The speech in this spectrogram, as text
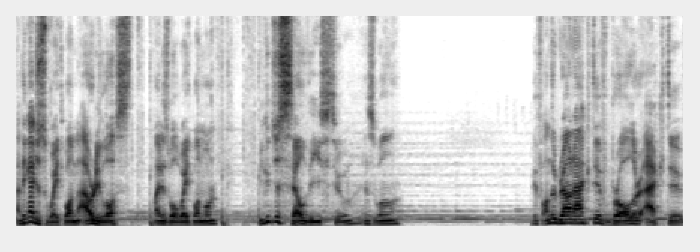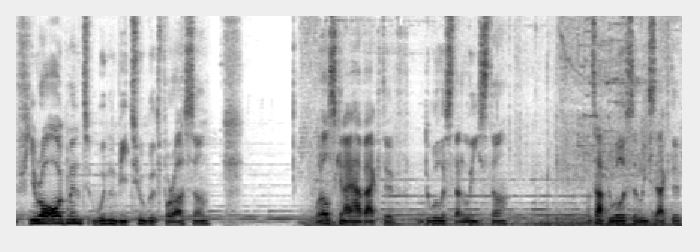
I think I just wait one. I already lost. Might as well wait one more. We could just sell these two as well. If Underground active, Brawler active, Hero Augment wouldn't be too good for us, huh? What else can I have active? Duelist at least, huh? Let's have Duelist at least active.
